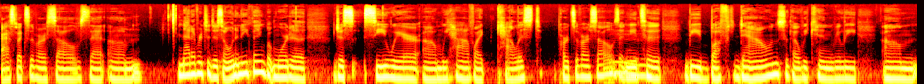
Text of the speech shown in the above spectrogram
aspects of ourselves that um not ever to disown anything, but more to just see where um, we have like calloused parts of ourselves that need to be buffed down so that we can really um,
